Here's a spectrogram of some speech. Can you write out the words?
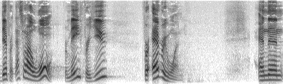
different. That's what I want for me, for you, for everyone. And then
